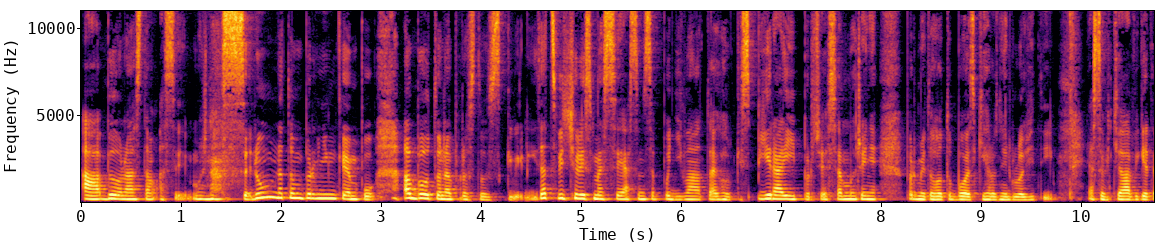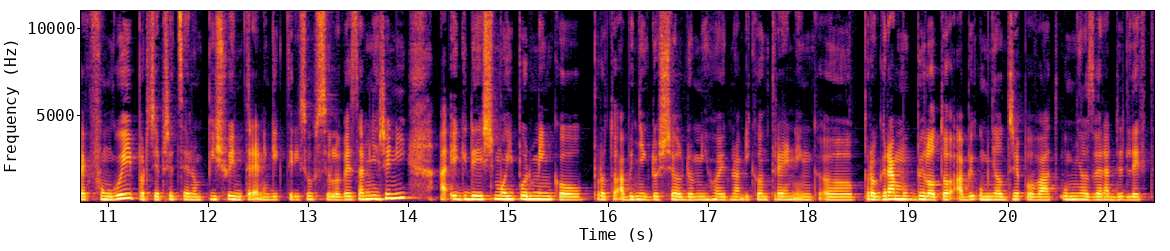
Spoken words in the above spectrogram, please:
a bylo nás tam asi možná sedm na tom prvním kempu a bylo to naprosto skvělé. Zacvičili jsme si, já jsem se podívala na to, jak holky spírají, protože samozřejmě pro mě tohoto bylo vždycky hrozně důležitý. Já jsem chtěla vidět, jak fungují, protože přece jenom píšu jim tréninky, které jsou silově zaměřený a i když mojí podmínkou pro to, aby někdo šel do mýho jedna výkon training uh, programu bylo to, aby uměl dřepovat, uměl zvedat deadlift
